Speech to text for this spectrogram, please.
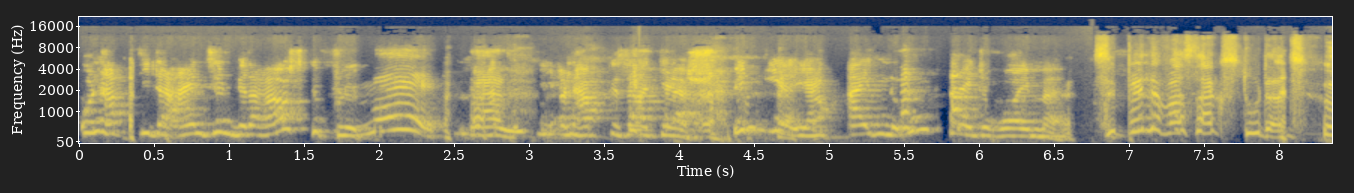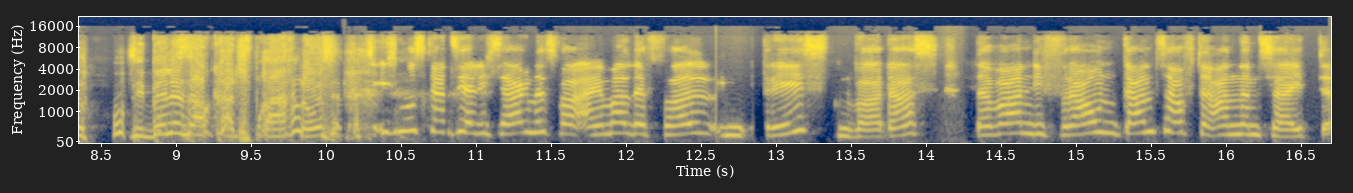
und hab die da einzeln wieder rausgepflückt. Nee. Und hab gesagt, ja, spinnt ihr, ihr habt eigene Umkleideräume. Sibylle, was sagst du dazu? Sibylle ist auch gerade sprachlos. Ich muss ganz ehrlich sagen, das war einmal der Fall, in Dresden war das. Da waren die Frauen ganz auf der anderen Seite.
